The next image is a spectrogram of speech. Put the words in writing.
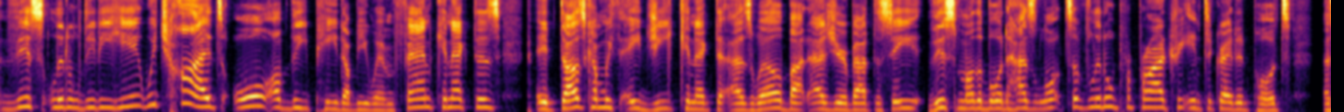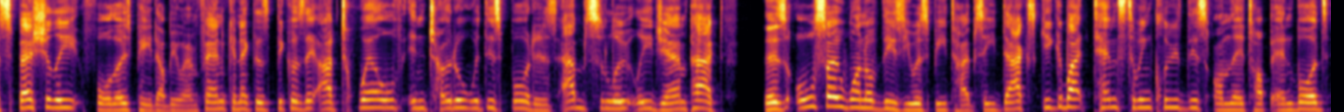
this little ditty here, which hides all of the PWM fan connectors. It does come with a G connector as well, but as you're about to see, this motherboard has lots of little proprietary integrated ports, especially for those PWM fan connectors, because there are 12 in total with this board. It is absolutely jam-packed. There's also one of these USB Type-C DACs. Gigabyte tends to include this on their top end boards,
